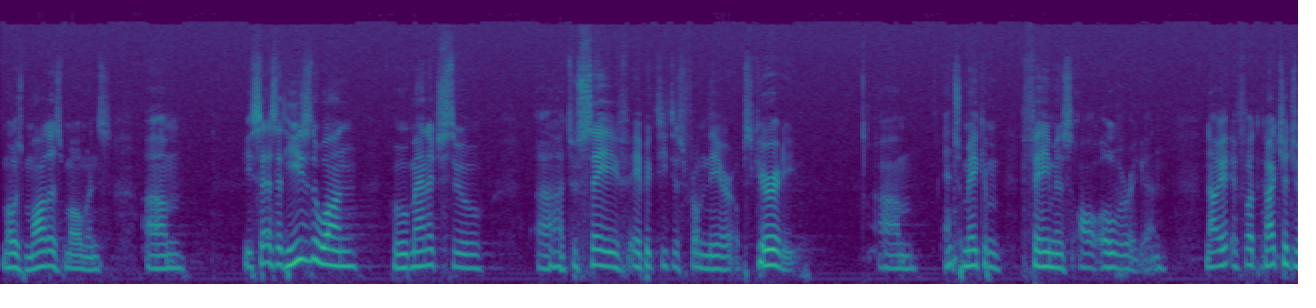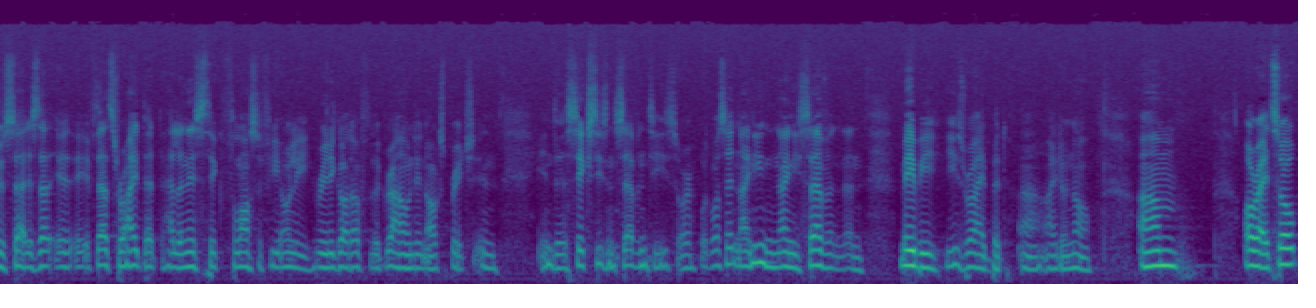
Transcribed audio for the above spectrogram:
most modest moments, um, he says that he's the one who managed to, uh, to save Epictetus from near obscurity um, and to make him famous all over again. Now, if what Katja just said is that if that's right, that Hellenistic philosophy only really got off the ground in Oxbridge in in the 60s and 70s, or what was it, 1997? then maybe he's right, but uh, I don't know. Um, all right, so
